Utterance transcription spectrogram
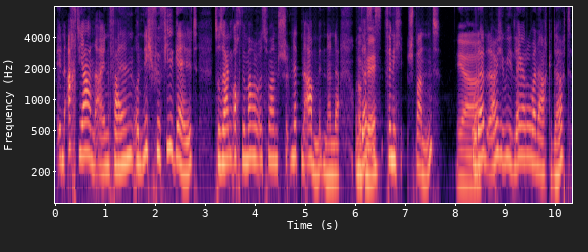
in acht Jahren einfallen und nicht für viel Geld zu sagen, ach, wir machen uns mal einen netten Abend miteinander. Und Okay. das ist, finde ich, spannend. Ja. Oder? Da habe ich irgendwie länger drüber nachgedacht,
